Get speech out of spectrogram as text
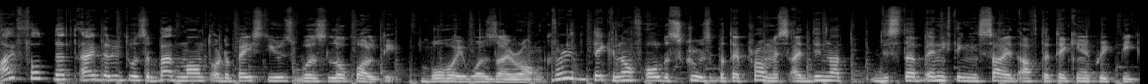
I thought that either it was a bad mount or the paste used was low quality. Boy was I wrong. I've already taken off all the screws but I promise I did not disturb anything inside after taking a quick peek.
